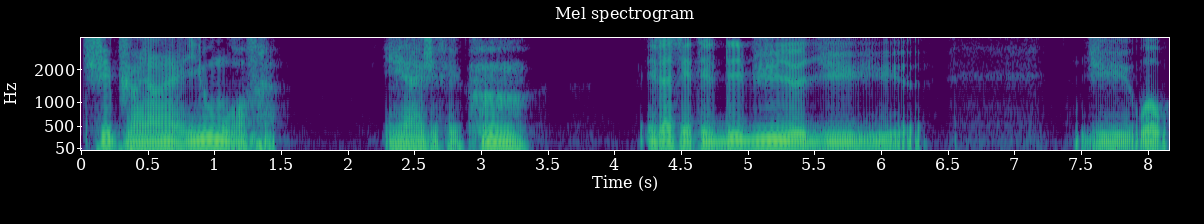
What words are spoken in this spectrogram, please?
Tu fais plus rien. Il est où mon grand frère? Et là, j'ai fait Oh Et là, c'était le début euh, du. euh, Du. Waouh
